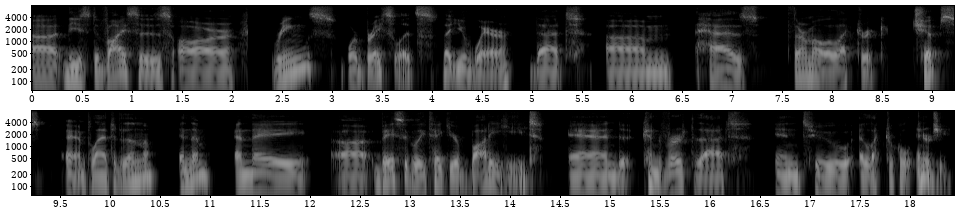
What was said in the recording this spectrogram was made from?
uh, these devices are rings or bracelets that you wear that um, has thermoelectric chips implanted in them in them and they uh, basically take your body heat and convert that into electrical energy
